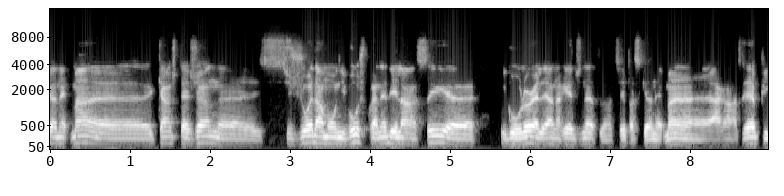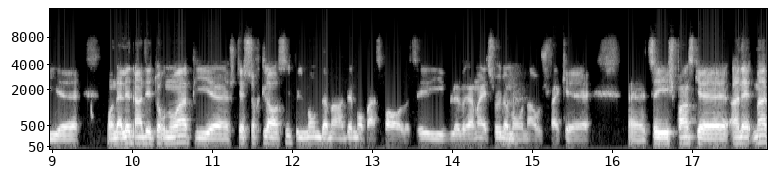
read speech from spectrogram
honnêtement, euh, quand j'étais jeune, euh, si je jouais dans mon niveau, je prenais des lancers. Euh, les goalers allaient en arrière du net, là, parce qu'honnêtement, elle rentrait, puis on allait dans des tournois, puis j'étais surclassé, puis le monde demandait mon passeport. Là, ils voulaient vraiment être sûr de mon âge. Je pense que, honnêtement,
